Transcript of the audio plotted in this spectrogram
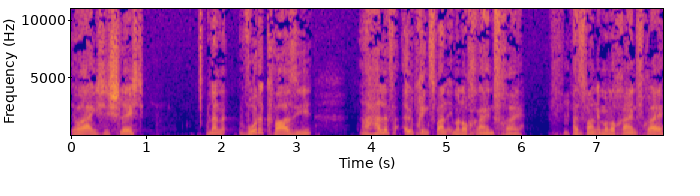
Der war eigentlich nicht schlecht. Und dann wurde quasi eine Halle, übrigens waren immer noch reihenfrei. Also es waren immer noch reihenfrei.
